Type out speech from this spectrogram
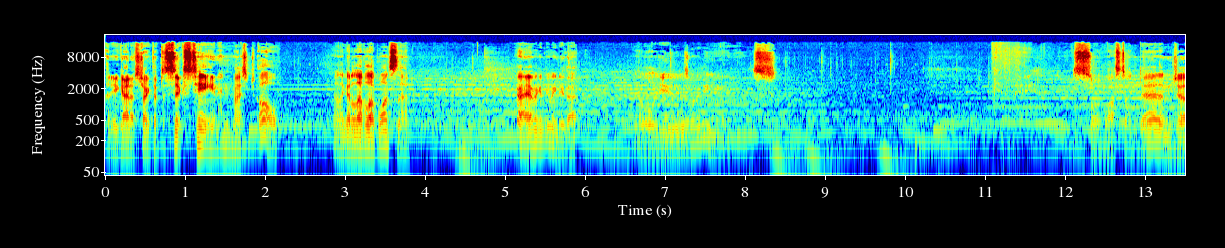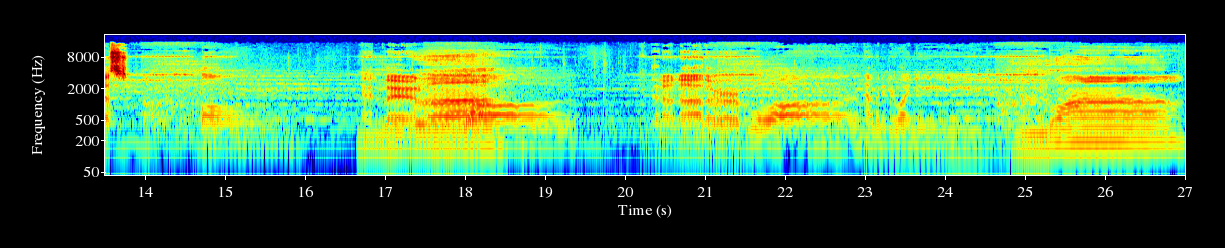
Then you got to strength up to sixteen, and my oh, I only got to level up once then. All right, we can, we can do that. I will use one of these. Okay, Sword Lust Undead and just bong, and then one, and then another one. How many do I need? One.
